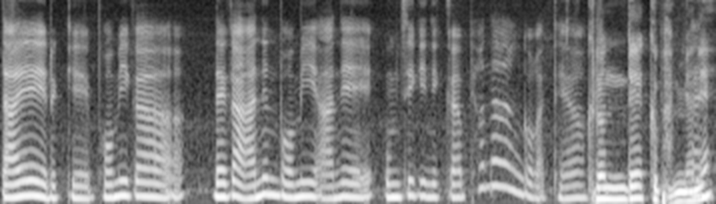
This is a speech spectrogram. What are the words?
나의 이렇게 범위가 내가 아는 범위 안에 움직이니까 편한 것 같아요. 그런데 그 반면에 네.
